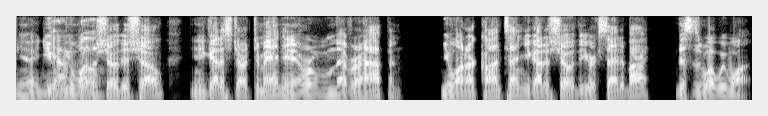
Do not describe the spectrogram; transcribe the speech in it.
You know, you, Yeah, you want well- to show this show? You got to start demanding it, or it'll never happen. You want our content? You got to show that you're excited by. This is what we want.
